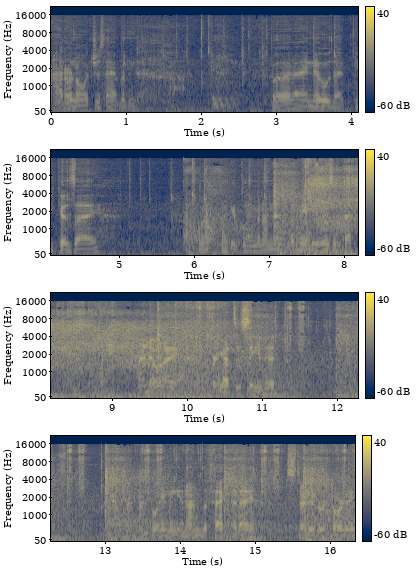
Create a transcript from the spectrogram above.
I don't know what just happened. But I know that because I... Well, I could blame it on that, but maybe it wasn't that. I know I forgot to save it. I'm blaming it on the fact that I started recording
